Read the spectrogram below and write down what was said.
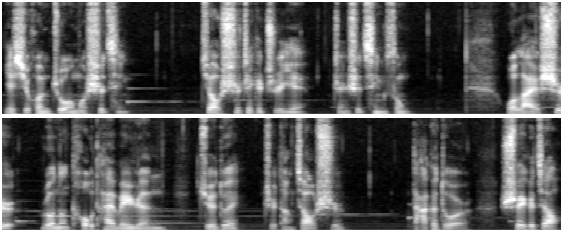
也喜欢琢磨事情。教师这个职业真是轻松。我来世若能投胎为人，绝对只当教师，打个盹儿、睡个觉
